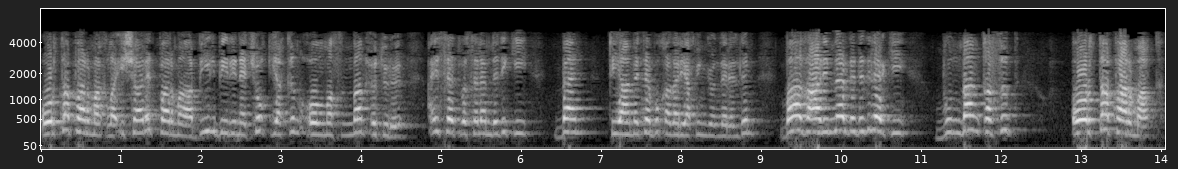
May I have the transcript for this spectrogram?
orta parmakla işaret parmağı birbirine çok yakın olmasından ötürü Aleyhisselatü Vesselam dedi ki ben kıyamete bu kadar yakın gönderildim. Bazı alimler de dediler ki bundan kasıt orta parmak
